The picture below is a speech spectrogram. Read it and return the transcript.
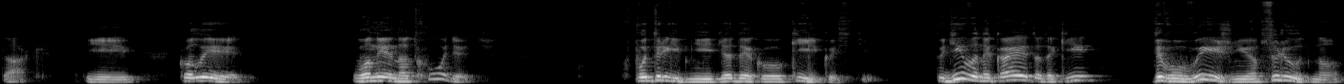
Так. І коли вони надходять в потрібній для декого кількості, тоді виникають такі дивовижні, абсолютно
